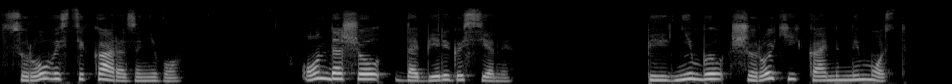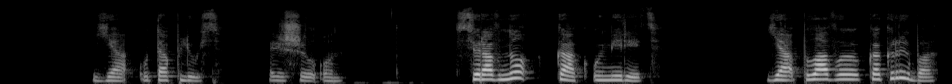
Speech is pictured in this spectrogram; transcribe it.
суровости кара за него. Он дошел до берега Сены. Перед ним был широкий каменный мост. «Я утоплюсь», — решил он. «Все равно, как умереть. Я плаваю, как рыба,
